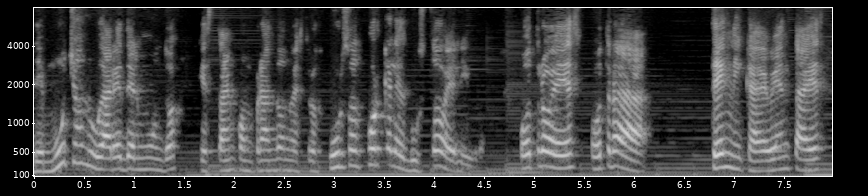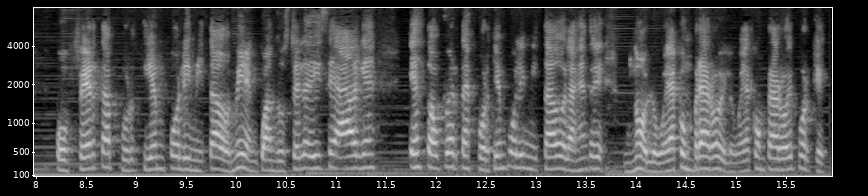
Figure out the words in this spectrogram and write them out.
de muchos lugares del mundo que están comprando nuestros cursos porque les gustó el libro. Otro es, otra técnica de venta es oferta por tiempo limitado. Miren, cuando usted le dice a alguien, esta oferta es por tiempo limitado, la gente dice, no, lo voy a comprar hoy, lo voy a comprar hoy porque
